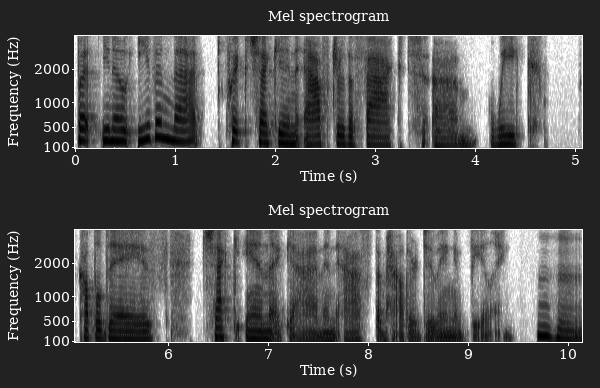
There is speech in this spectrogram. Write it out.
but you know, even that quick check-in after the fact um, week couple days check in again and ask them how they're doing and feeling mm-hmm.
